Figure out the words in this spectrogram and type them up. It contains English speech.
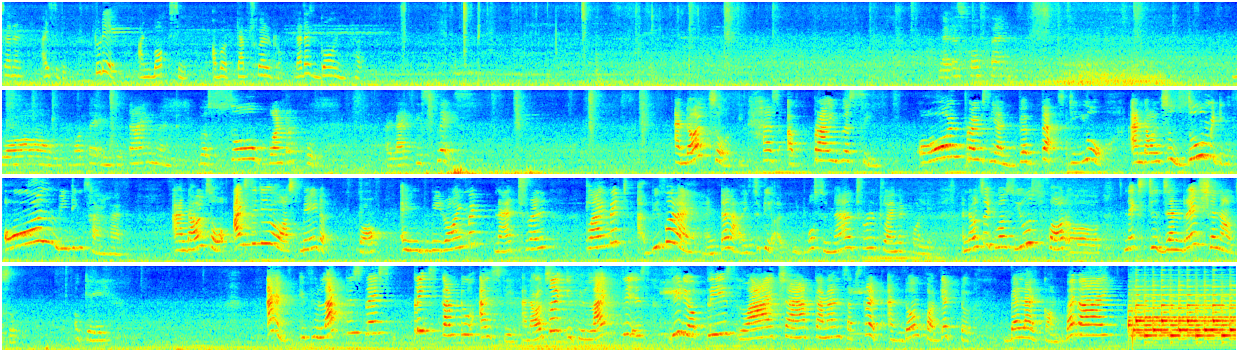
channel ICT. Today, unboxing about Capsule Draw. Let us go in here. Let us open. Wow, what an entertainment! It was so wonderful. I like this place. And also, it has a privacy. All privacy and WebEx, Duo, and also Zoom meeting. All meetings I had. And also, ICT was made up of environment, natural climate. Uh, Before I entered ICT, uh, it was natural climate only. And also, it was used for uh, next generation also. Okay. If you like this place, please come to ICT. And also, if you like this video, please like, share, comment, subscribe, and don't forget to bell icon. Bye bye.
